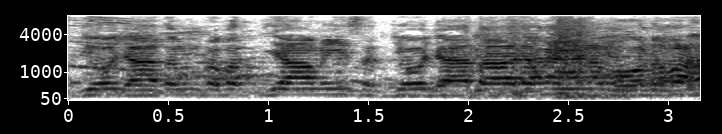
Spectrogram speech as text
సర్వేభ్యో సర్వ సర్వేభ్యో నమస్తే అస్తు ఓం సద్యో జాతం ప్రపద్యామి సద్యో జాతాయ మే నమో నమః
